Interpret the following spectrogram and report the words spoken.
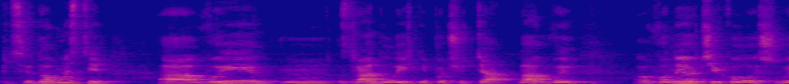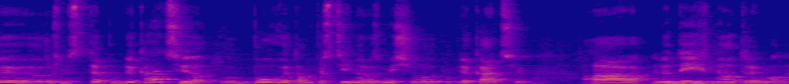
підсвідомості ви зрадили їхні почуття. Вони очікували, що ви розмістите публікацію, бо ви там постійно розміщували публікацію, а люди їх не отримали.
